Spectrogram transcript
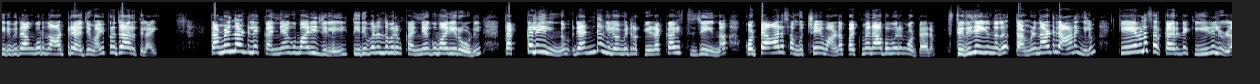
തിരുവിതാംകൂർ നാട്ടുരാജ്യമായി പ്രചാരത്തിലായി. തമിഴ്നാട്ടിലെ കന്യാകുമാരി ജില്ലയിൽ തിരുവനന്തപുരം കന്യാകുമാരി റോഡിൽ തക്കലയിൽ നിന്നും രണ്ട് കിലോമീറ്റർ കിഴക്കായി സ്ഥിതി ചെയ്യുന്ന കൊട്ടാര സമുച്ചയമാണ് പത്മനാഭപുരം കൊട്ടാരം. സ്ഥിതി ചെയ്യുന്നത് തമിഴ്നാട്ടിലാണെങ്കിലും കേരള സർക്കാരിന്റെ കീഴിലുള്ള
